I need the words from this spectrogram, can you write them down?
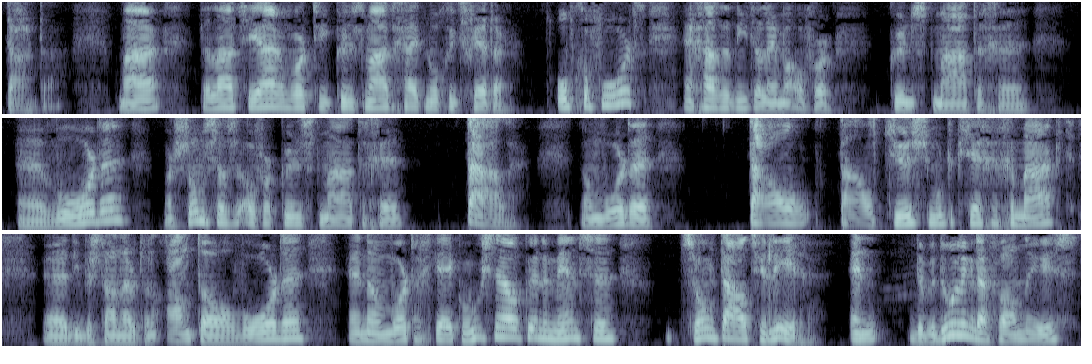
data. Maar de laatste jaren wordt die kunstmatigheid nog iets verder opgevoerd. En gaat het niet alleen maar over kunstmatige uh, woorden, maar soms zelfs over kunstmatige talen. Dan worden taal, taaltjes, moet ik zeggen, gemaakt. Uh, die bestaan uit een aantal woorden. En dan wordt er gekeken hoe snel kunnen mensen zo'n taaltje leren. En de bedoeling daarvan is,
